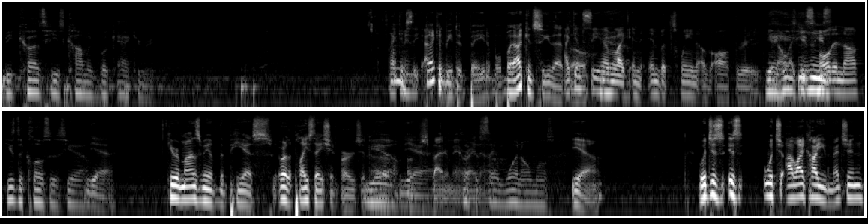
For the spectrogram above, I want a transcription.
because he's comic book accurate. i, I, can mean, see that I could can, be debatable, but I can see that. i can see him Yeah. like an in between of all three Yeah, you know he's- like he's, he's- old enough He's the closest, yeah. yeah He reminds me of the PS or the PlayStation version Yeah. of, of Spider-Man It's like right the now. same one almost. Yeah. Which is is which I like how you mentioned.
